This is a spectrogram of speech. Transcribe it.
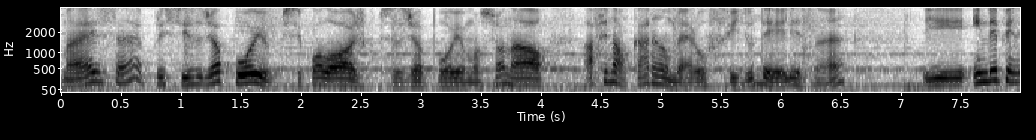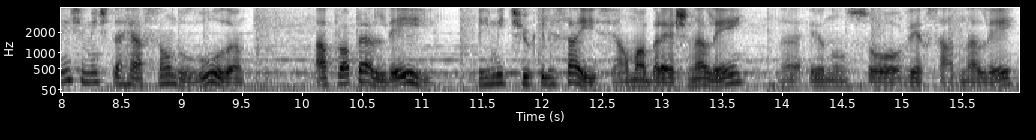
Mas é, precisa de apoio psicológico, precisa de apoio emocional. Afinal, caramba, era o filho deles, né? E independentemente da reação do Lula, a própria lei permitiu que ele saísse. Há uma brecha na lei, né? eu não sou versado na lei,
